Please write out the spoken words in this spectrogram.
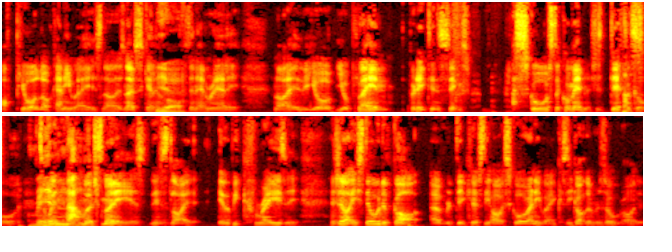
off pure luck anyway. It's not, there's no skill Yeah. involved in it really. Like you're you're playing predicting six scores to come in, which is difficult. really to win that much money is is like it would be crazy. And you know, what? he still would have got a ridiculously high score anyway because he got the result right.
